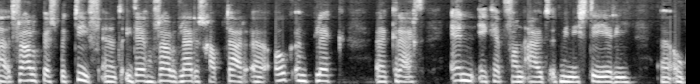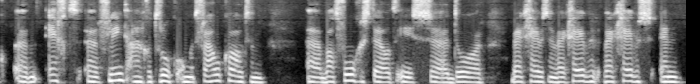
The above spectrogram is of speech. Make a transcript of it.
het vrouwelijk perspectief en het idee van vrouwelijk leiderschap daar uh, ook een plek uh, krijgt. En ik heb vanuit het ministerie ook um, echt flink aangetrokken om het vrouwenquotum, wat voorgesteld is door werkgevers en werkgevers, en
